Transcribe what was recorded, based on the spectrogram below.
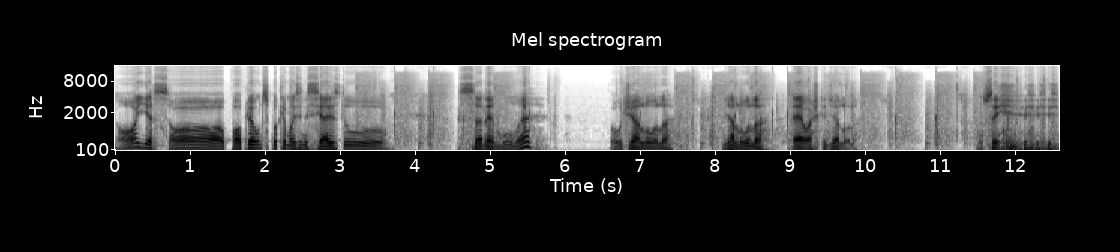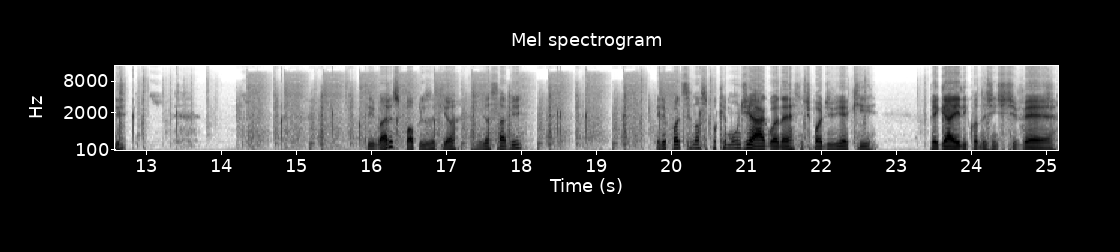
Olha só! O Poplio é um dos pokémons iniciais do Sun and Moon, não é? Ou de Alola? De Alola. É, eu acho que é de Alola. Não sei. Tem vários Poplios aqui, ó. A gente já sabe. Ele pode ser nosso Pokémon de água, né? A gente pode vir aqui pegar ele quando a gente tiver.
